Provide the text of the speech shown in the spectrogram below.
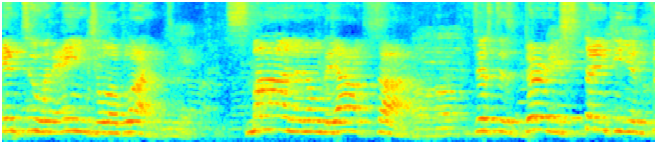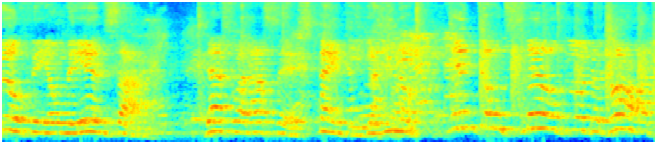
into an angel of light. Smiling on the outside, uh-huh. just as dirty, stanky, and filthy on the inside. That's what I said, stanky, because you know, it don't smell good to God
